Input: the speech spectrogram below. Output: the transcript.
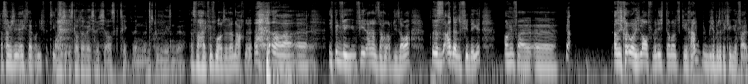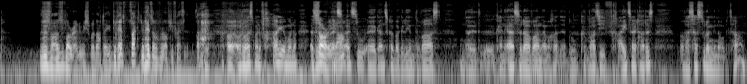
Das habe ich denen ehrlich gesagt auch nicht verziehen. Oh, ich ich glaube, da wäre ich richtig ausgetickt, wenn, wenn ich du gewesen wäre. Das war halt fünf Monate danach, ne? Aber äh, ich bin wegen vielen anderen Sachen auf die sauer. Das ist einer der vielen Dinge. Auf jeden Fall, äh, ja. Also ich konnte immer nicht laufen. Wenn ich damals gerannt bin, bin ich aber direkt hingefallen. Das war super random, ich drüber nachdenke. Du rennst, zack, du hältst auf, die Fresse. Aber, aber du hast meine Frage immer noch. Also Sorry, als, ja. als du äh, ganzkörpergelähmt warst und halt äh, keine Ärzte da waren, einfach äh, du quasi Freizeit hattest, was hast du dann genau getan?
